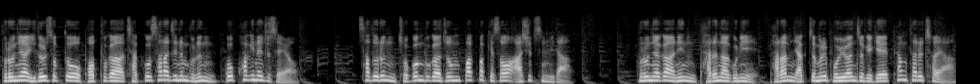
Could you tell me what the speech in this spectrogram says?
브로냐 이돌 속도 버프가 자꾸 사라지는 분은 꼭 확인해주세요. 사돌은 조건부가 좀 빡빡해서 아쉽습니다. 브로냐가 아닌 다른 아군이 바람 약점을 보유한 적에게 평타를 쳐야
